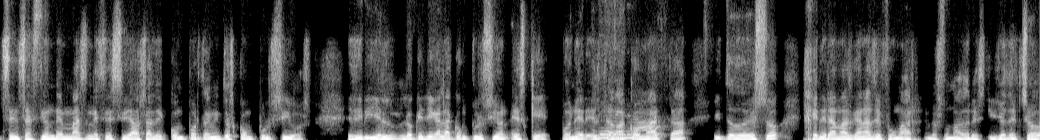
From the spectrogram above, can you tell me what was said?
sensación de más necesidad, o sea, de comportamientos compulsivos. Es decir, y él lo que llega a la conclusión es que poner el ¿De tabaco verdad? mata y todo eso genera más ganas de fumar en los fumadores. Y yo, de hecho,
